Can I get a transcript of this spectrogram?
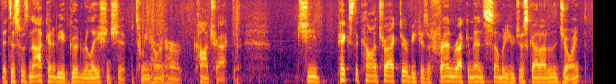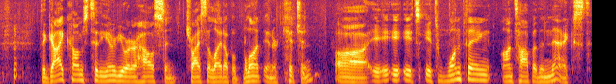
that this was not going to be a good relationship between her and her contractor. She picks the contractor because a friend recommends somebody who just got out of the joint. The guy comes to the interview at her house and tries to light up a blunt in her kitchen. Uh, i i it's, it's one thing on top of the next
